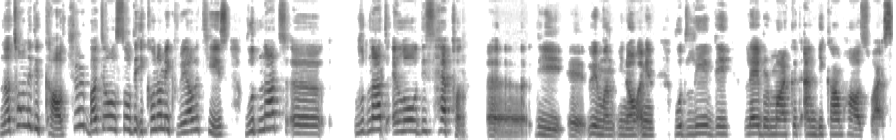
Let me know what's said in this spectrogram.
Not only the culture, but also the economic realities would not uh, would not allow this happen. Uh, the uh, women, you know, I mean, would leave the labor market and become housewives.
